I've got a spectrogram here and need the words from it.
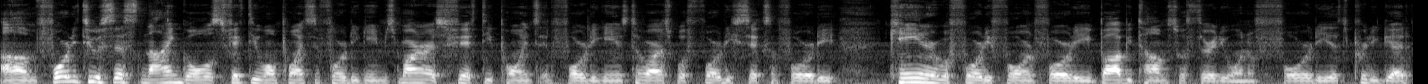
um, 42 assists, 9 goals, 51 points in 40 games. Marner has 50 points in 40 games. Tavares with 46 and 40. Kaner with 44 and 40. Bobby Thomas with 31 and 40. That's pretty good.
